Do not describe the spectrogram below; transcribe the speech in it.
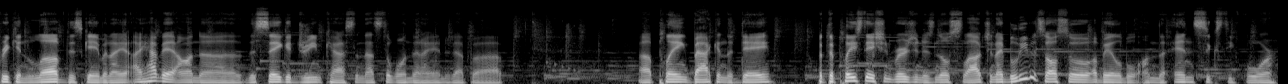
freaking love this game, and I, I have it on uh, the Sega Dreamcast, and that's the one that I ended up uh, uh, playing back in the day. But the PlayStation version is no slouch, and I believe it's also available on the N64.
